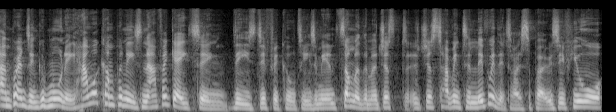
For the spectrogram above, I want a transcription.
And Brendan, good morning. How are companies navigating these difficulties? I mean, some of them are just just having to live with it, I suppose. If your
